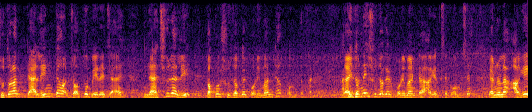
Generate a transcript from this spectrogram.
সুতরাং ট্যালেন্টটা যত বেড়ে যায় ন্যাচুরালি তখন সুযোগের পরিমাণটা কমতে থাকে। তাই জন্যই সুযোগের পরিমাণটা আগের চেয়ে কমছে। কেননা আগে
